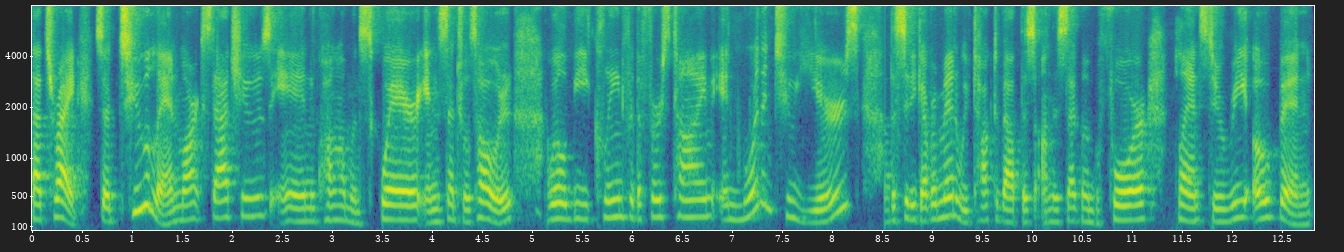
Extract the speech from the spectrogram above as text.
That's right. So two landmark statues in Gwanghwamun Square in central Seoul will be cleaned for the first time in more than two years. The city government, we've talked about this on the segment before, plans to reopen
